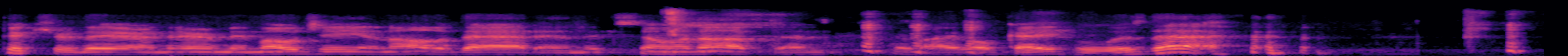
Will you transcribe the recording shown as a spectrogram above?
picture there and their emoji and all of that and it's showing up and they're like, okay, who is that?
